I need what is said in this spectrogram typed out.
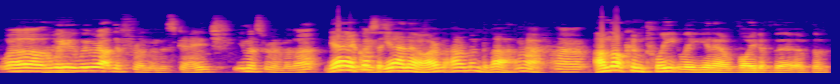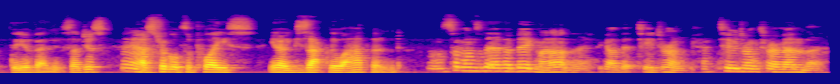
well, we, we were at the front of the stage. You must remember that. Yeah, of course. Yeah, no, I, rem- I remember that. Yeah, uh, I'm not completely, you know, void of the of the, the events. I just yeah. I struggle to place, you know, exactly what happened. Well, someone's a bit of a big man, aren't they? They got a bit too drunk. Too drunk to remember.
